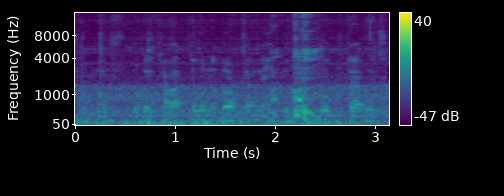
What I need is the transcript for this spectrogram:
শুকনো করে খাবার তো কোনো দরকার নেই। তো রয়েছে।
